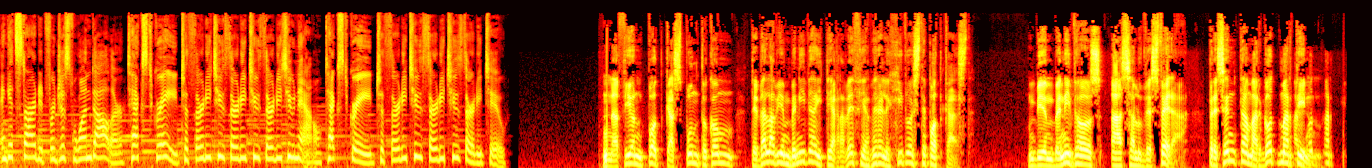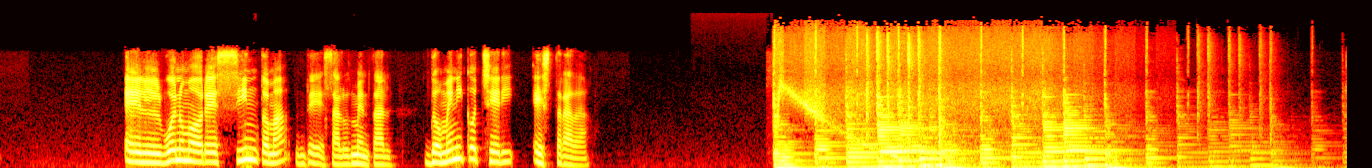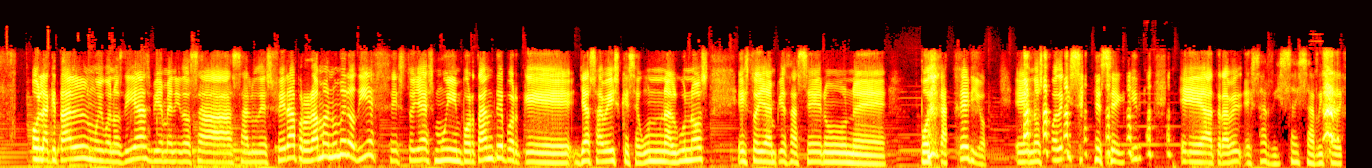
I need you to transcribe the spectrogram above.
and get started for just $1. Text grade to 323232 now. Text grade to 323232. Naciónpodcast.com te da la bienvenida y te agradece haber elegido este podcast. Bienvenidos a Salud Esfera. Presenta Margot Martín. El buen humor es síntoma de salud mental. Domenico Cheri Estrada. Hola, ¿qué tal? Muy buenos días. Bienvenidos a Salud Esfera, programa número 10. Esto ya es muy importante porque ya sabéis que según algunos esto ya empieza a ser un eh, podcast serio. Eh, nos podéis seguir eh, a través. Esa risa, esa risa de.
